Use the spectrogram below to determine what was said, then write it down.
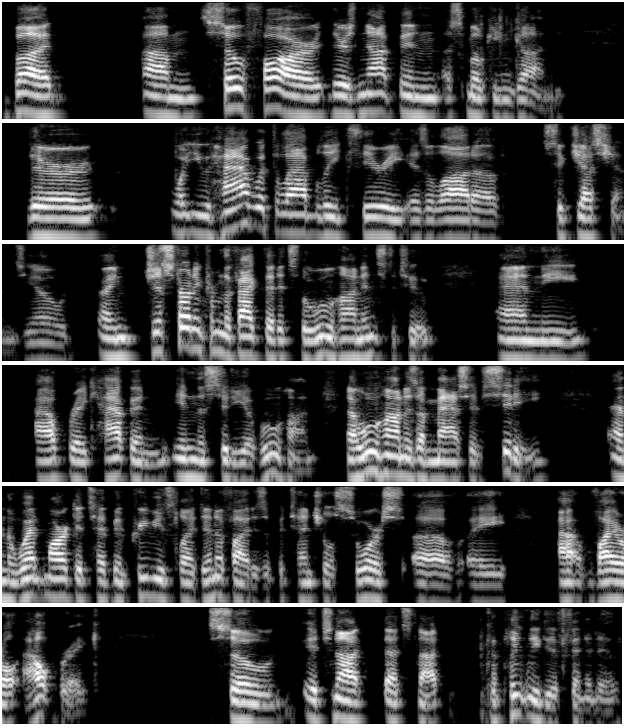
but um, so far there's not been a smoking gun. There, what you have with the lab leak theory is a lot of suggestions. You know, and just starting from the fact that it's the Wuhan Institute and the outbreak happened in the city of Wuhan. Now, Wuhan is a massive city, and the wet markets have been previously identified as a potential source of a out, viral outbreak. So it's not that's not completely definitive.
